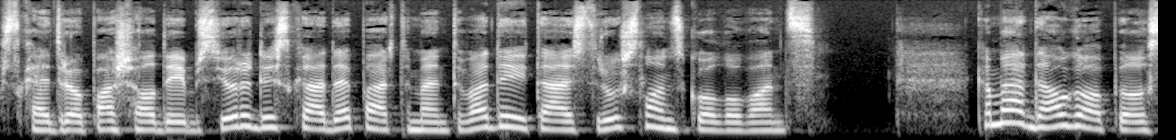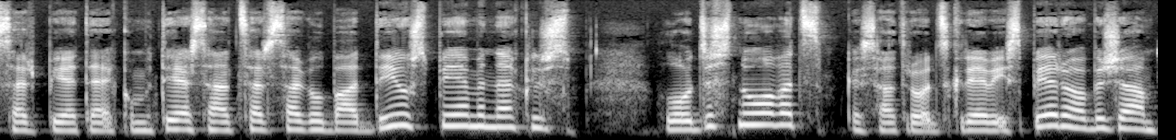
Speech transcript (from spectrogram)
Skaidro pašvaldības juridiskā departamenta vadītājs Ruslans Golovans. Kamēr Daugopils ar pieteikumu tiesāts ar saglabāt divus pieminekļus, Ludzas novads, kas atrodas Krievijas pierobežām,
